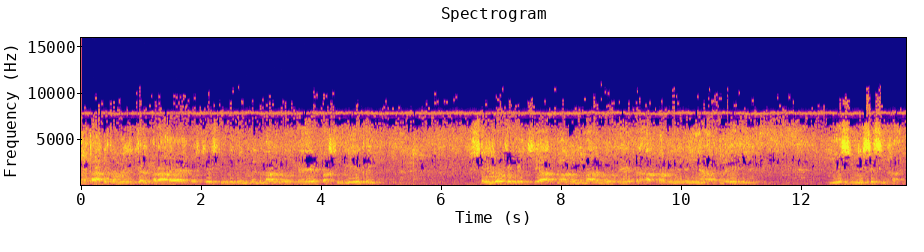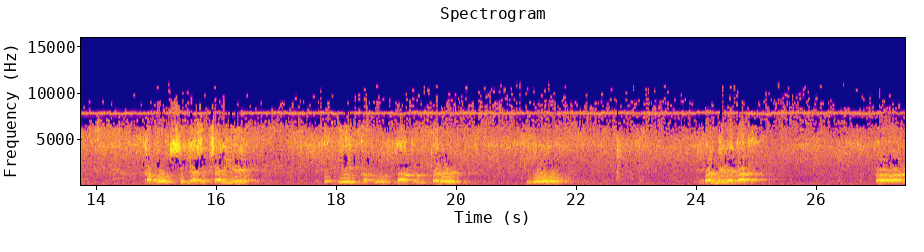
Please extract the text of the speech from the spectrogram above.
घटाधिकों में जल भरा है, उससे सूर्य भिन्न भिन्न मालूम होते हैं, पर सूर्य एक ही है। शरीरों के भेद से आत्मा भिन्न मालूम होते हैं, पर आत्मा भिन्न नहीं है, आत्मा एक ही है। ये सूर्य से सीखा है। कपोत से क्या शिक्षा ली है? कि एक कपोत का कंकर, वो वन में रहता था। और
